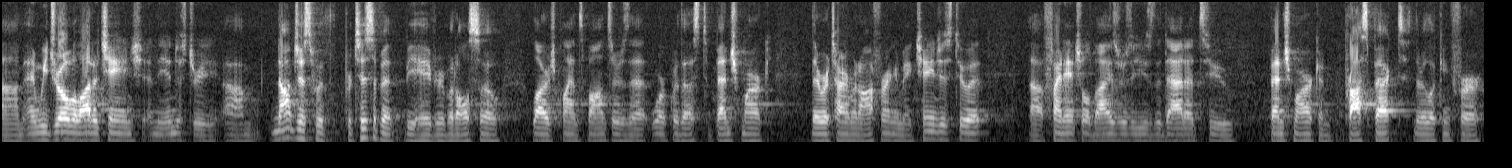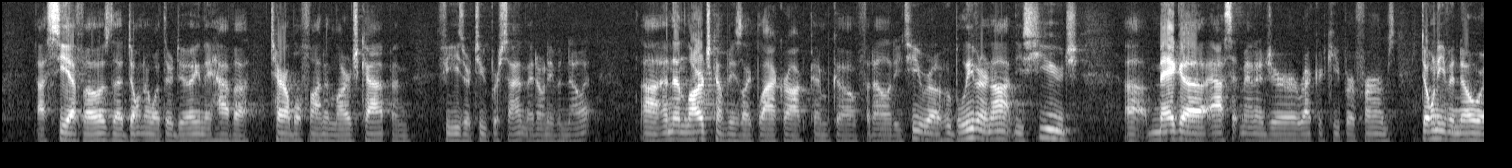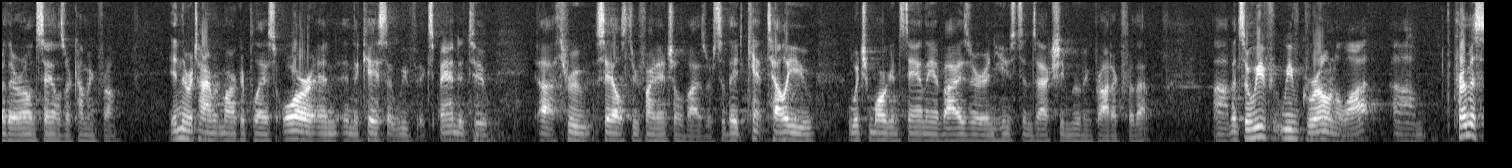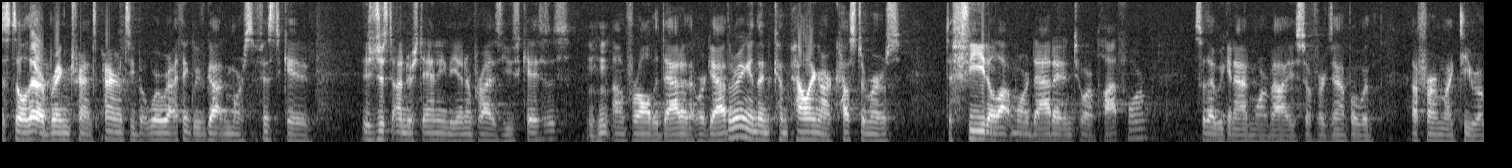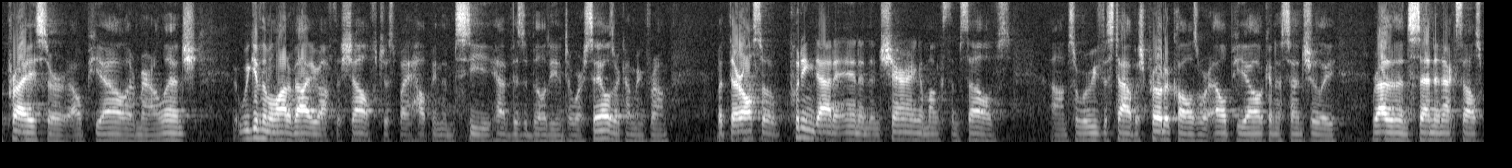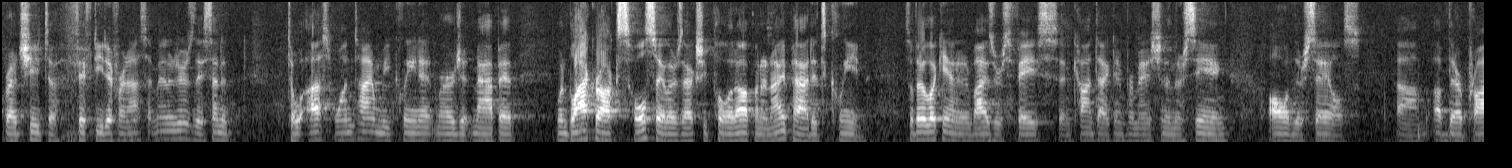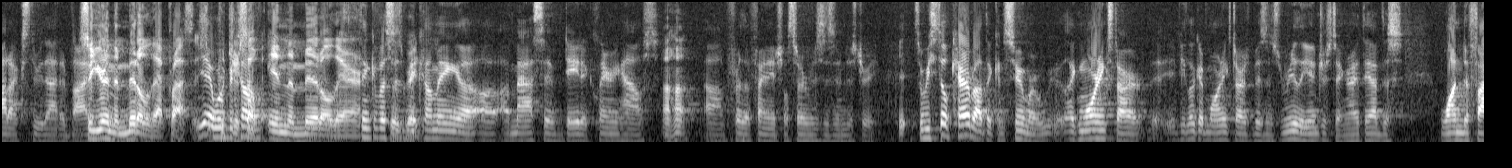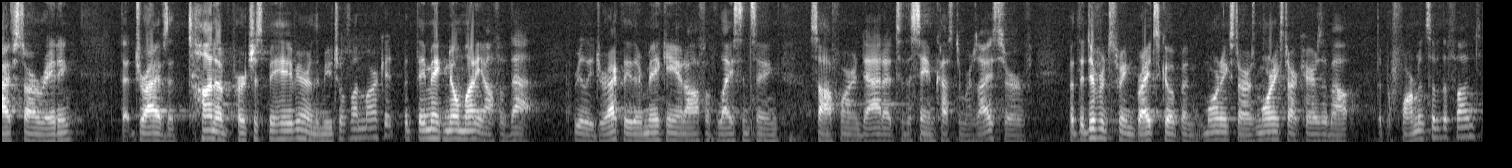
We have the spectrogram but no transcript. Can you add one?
Um, and we drove a lot of change in the industry, um, not just with participant behavior, but also large plan sponsors that work with us to benchmark their retirement offering and make changes to it. Uh, financial advisors who use the data to benchmark and prospect. They're looking for uh, CFOs that don't know what they're doing. They have a terrible fund in large cap and fees are 2%. They don't even know it. Uh, and then large companies like BlackRock, PIMCO, Fidelity, T. Rowe, who believe it or not, these huge uh, mega asset manager, record keeper firms don't even know where their own sales are coming from in the retirement marketplace or in, in the case that we've expanded to uh, through sales through financial advisors. So they can't tell you which Morgan Stanley advisor in Houston's actually moving product for them. Um, and so we've, we've grown a lot. Um, the premise is still there, bring transparency, but where I think we've gotten more sophisticated is just understanding the enterprise use cases um, for all the data that we're gathering and then compelling our customers to feed a lot more data into our platform so that we can add more value. So for example, with a firm like T. Rowe Price or LPL or Merrill Lynch, we give them a lot of value off the shelf just by helping them see, have visibility into where sales are coming from. But they're also putting data in and then sharing amongst themselves. Um, so we've established protocols where LPL can essentially rather than send an Excel spreadsheet to 50 different asset managers, they send it to us one time, we clean it, merge it, map it. When BlackRock's wholesalers actually pull it up on an iPad, it's clean. So they're looking at an advisor's face and contact information, and they're seeing all of their sales um, of their products through that advisor. So you're in the middle of that process. Yeah, you we're put yourself become- in the middle there. Think of us as great- becoming a, a, massive data clearinghouse Uh-huh. um, for the financial services industry. So we still care about the consumer. We- Like Morningstar, if you look at Morningstar's business, really interesting, right? They have this one to five star rating that drives a ton of purchase behavior in the mutual fund market, but they make no money off of that really directly. They're making it off of licensing software and data to the same customers I serve. But the difference between Brightscope and Morningstar is Morningstar cares about the performance of the fund.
